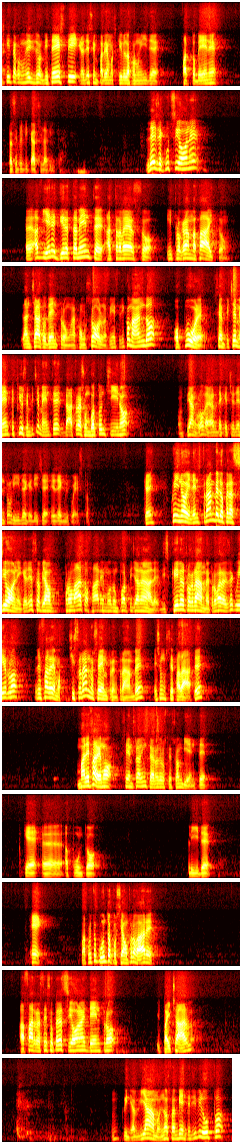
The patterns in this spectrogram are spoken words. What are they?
scritta con un editor di testi e adesso impariamo a scriverla con un IDE fatto bene per semplificarci la vita. L'esecuzione eh, avviene direttamente attraverso il programma Python lanciato dentro una console, una finestra di comando, oppure semplicemente, più semplicemente attraverso un bottoncino, un triangolo verde che c'è dentro l'IDE che dice esegui questo. Okay? Quindi noi entrambe le operazioni che adesso abbiamo provato a fare in modo un po' artigianale, di scrivere il programma e provare ad eseguirlo, le faremo, ci saranno sempre entrambe e sono separate, ma le faremo sempre all'interno dello stesso ambiente che è eh, appunto l'IDE e a questo punto possiamo provare a fare la stessa operazione dentro il PyCharm, quindi avviamo il nostro ambiente di sviluppo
